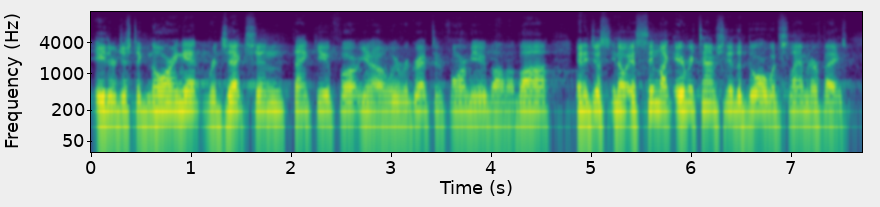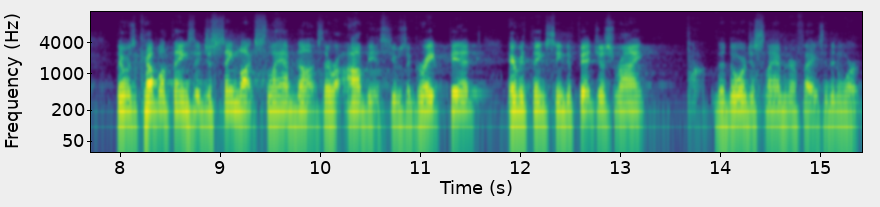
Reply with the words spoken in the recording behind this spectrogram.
either just ignoring it, rejection, thank you for, you know, we regret to inform you, blah, blah, blah. And it just, you know, it seemed like every time she did the door would slam in her face. There was a couple of things that just seemed like slam dunks. They were obvious. She was a great fit. Everything seemed to fit just right. The door just slammed in her face. It didn't work.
